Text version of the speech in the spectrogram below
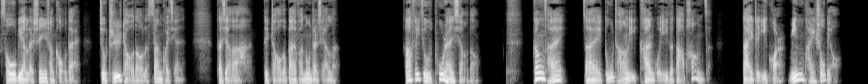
搜遍了身上口袋，就只找到了三块钱。他想啊。得找个办法弄点钱了。阿飞就突然想到，刚才在赌场里看过一个大胖子，戴着一块名牌手表，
